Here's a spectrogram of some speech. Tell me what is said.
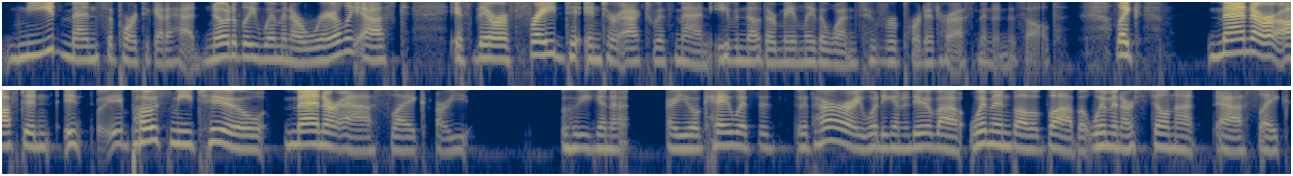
need men's support to get ahead. Notably, women are rarely asked if they're afraid to interact with men, even though they're mainly the ones who've reported harassment and assault. Like men are often it, it, post Me Too. Men are asked like, "Are you who are you gonna?" Are you okay with it, with her? What are you to do about women? Blah blah blah. But women are still not asked like,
